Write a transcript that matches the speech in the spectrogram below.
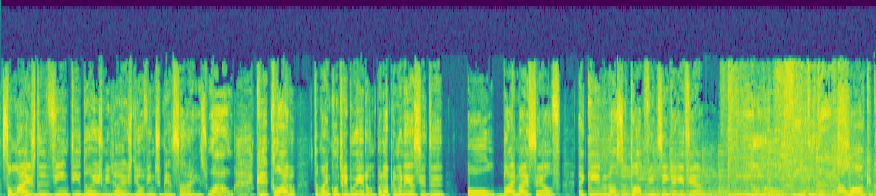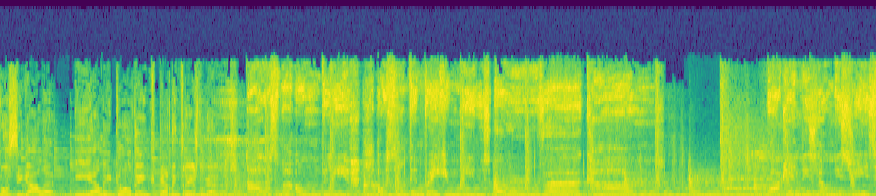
São mais de 22 milhões de ouvintes mensais. Uau! Que, claro, também contribuíram para a permanência de All By Myself aqui no nosso Top 25 RFM. Número 22. Alok com Sigala e Ellie Goulding que perdem três lugares. I lost my own belief. Oh, something breaking me was overcome. Walking these lonely streets,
